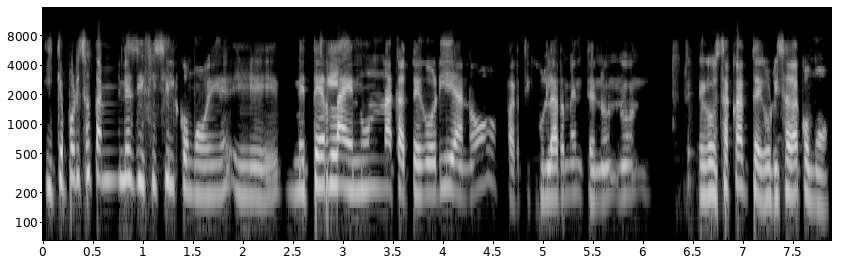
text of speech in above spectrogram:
y que por eso también es difícil como eh, eh, meterla en una categoría, ¿no? Particularmente, ¿no? no está categorizada como,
